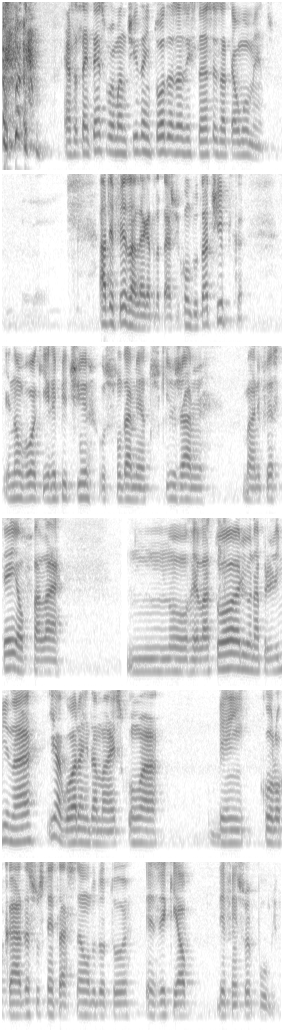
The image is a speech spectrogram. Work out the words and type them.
Essa sentença foi mantida em todas as instâncias até o momento. A defesa alega tratar de conduta atípica, e não vou aqui repetir os fundamentos que já me manifestei ao falar no relatório, na preliminar e agora ainda mais com a bem colocada sustentação do doutor Ezequiel, defensor público.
